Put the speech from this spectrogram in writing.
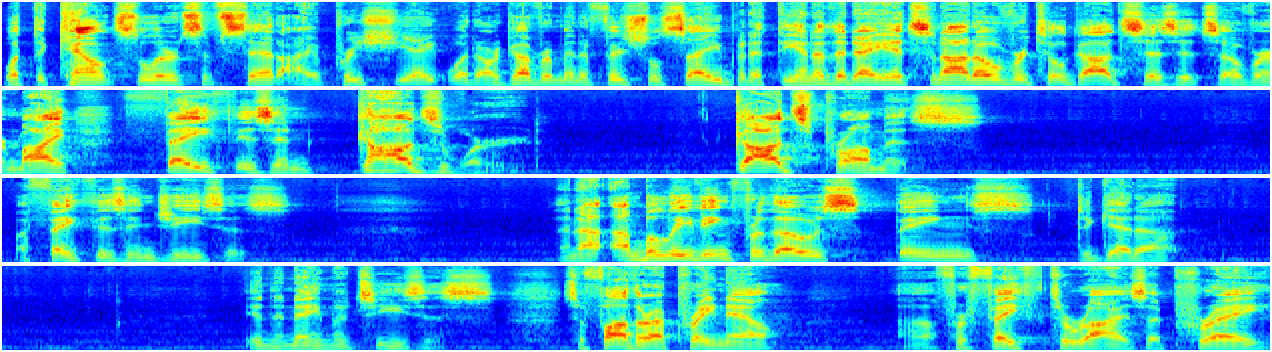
what the counselors have said. I appreciate what our government officials say. But at the end of the day, it's not over till God says it's over. And my faith is in God's word, God's promise. My faith is in Jesus. And I, am believing for those things to get up in the name of Jesus. So, Father, I pray now uh, for faith to rise. I pray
